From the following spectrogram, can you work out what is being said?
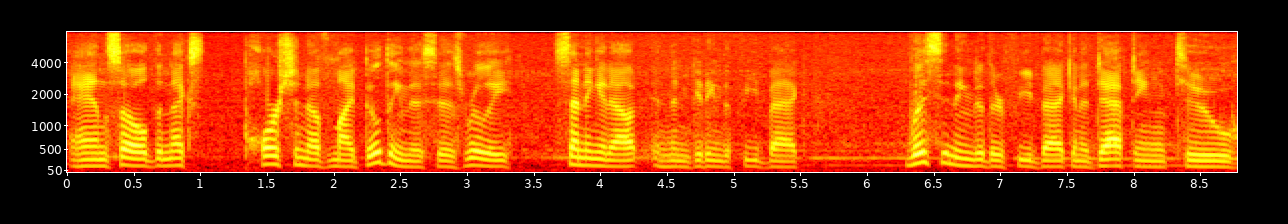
And so the next portion of my building this is really sending it out and then getting the feedback listening to their feedback and adapting to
